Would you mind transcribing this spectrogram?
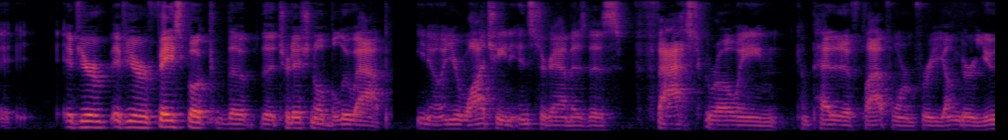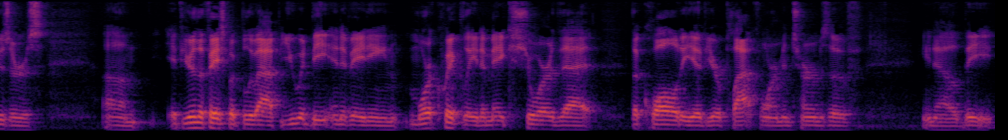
if you're if you're Facebook, the the traditional blue app, you know, and you're watching Instagram as this fast growing competitive platform for younger users. Um, if you're the Facebook Blue app, you would be innovating more quickly to make sure that the quality of your platform in terms of, you know, the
